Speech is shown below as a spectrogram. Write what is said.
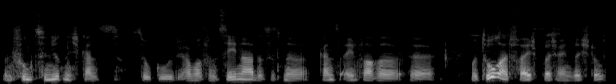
und funktioniert nicht ganz so gut. Wir haben wir von Sena, das ist eine ganz einfache äh, Motorradfreisprecheinrichtung.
